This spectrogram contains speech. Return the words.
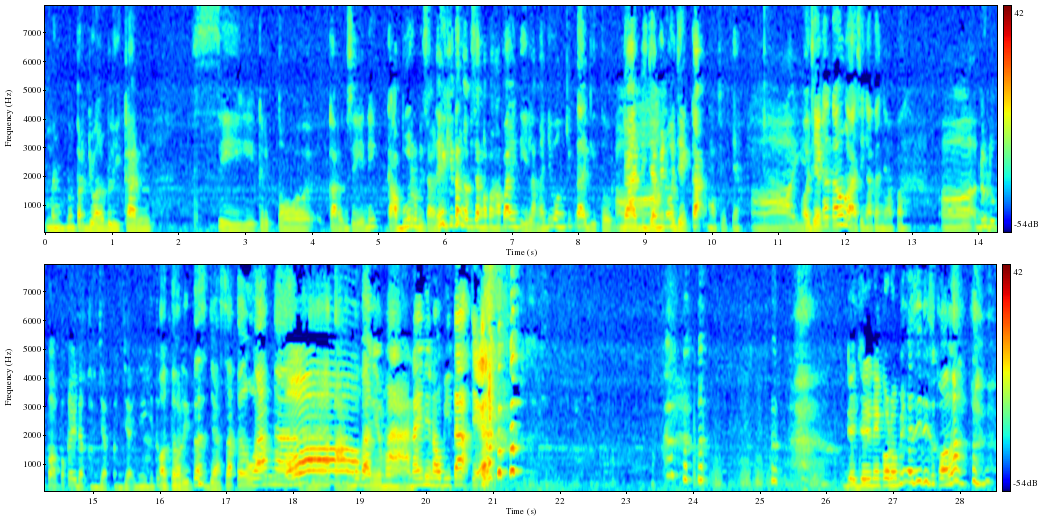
men- memperjualbelikan si cryptocurrency ini kabur misalnya kita nggak bisa ngapa-ngapain hilang aja uang kita gitu nggak Ah. dijamin OJK maksudnya Ah, iya. OJK iya. tahu nggak singkatannya apa Eh, aduh lupa pokoknya ada kerja kerjanya gitu. Otoritas Jasa Keuangan. Oh. Ah, kamu bagaimana ini Nobita, Cek? Diajarin ekonomi gak sih di sekolah?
